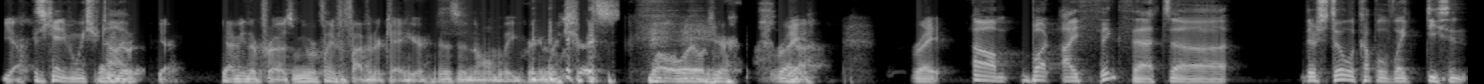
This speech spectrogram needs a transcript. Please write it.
Yeah, because you can't even waste your I mean, time. yeah. Yeah, I mean they're pros. I mean we're playing for 500k here. This isn't the home league. We're going to make sure it's well oiled here. Right. Yeah. Right. Um, but I think that uh, there's still a couple of like decent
